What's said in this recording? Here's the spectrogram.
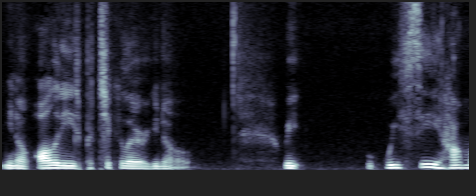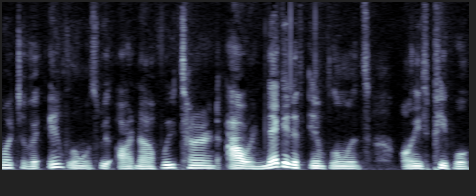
You know all of these particular you know we we see how much of an influence we are now. If we turned our negative influence on these people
